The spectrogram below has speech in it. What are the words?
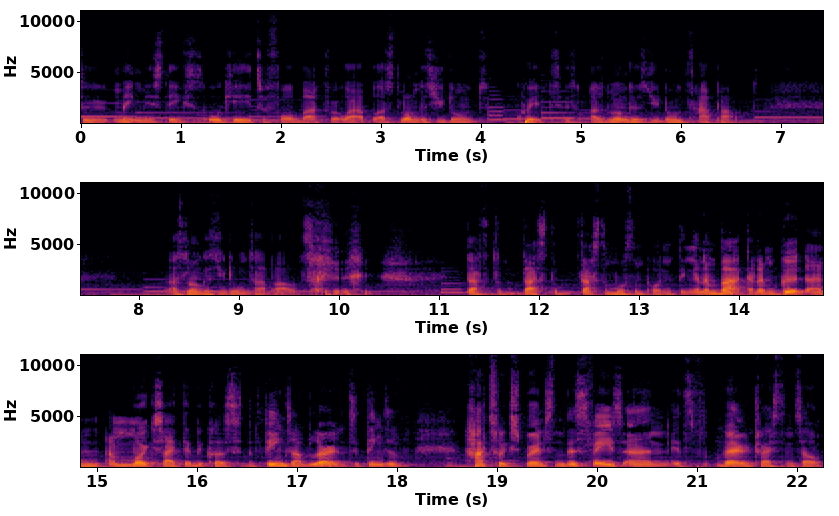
to make mistakes, it's okay to fall back for a while, but as long as you don't quit as long as you don't tap out. As long as you don't tap out. that's the that's the that's the most important thing. And I'm back and I'm good and I'm more excited because the things I've learned, the things I've had to experience in this phase and it's very interesting. So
